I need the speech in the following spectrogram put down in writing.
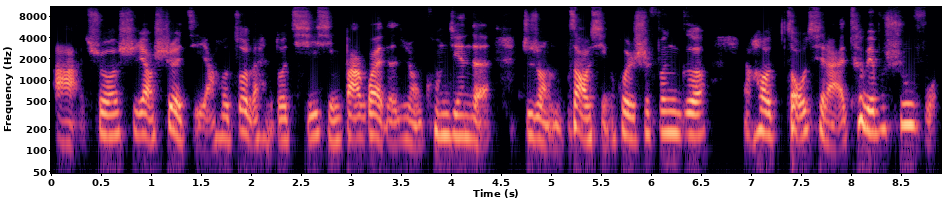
啊，说是要设计，然后做了很多奇形八怪的这种空间的这种造型或者是分割，然后走起来特别不舒服，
